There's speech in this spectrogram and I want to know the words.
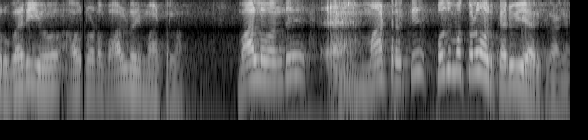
ஒரு வரியோ அவர்களோட வாழ்வை மாற்றலாம். வாழ்வை வந்து மாற்றுறதுக்கு பொதுமக்களும் ஒரு கருவியாக இருக்கிறாங்க.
